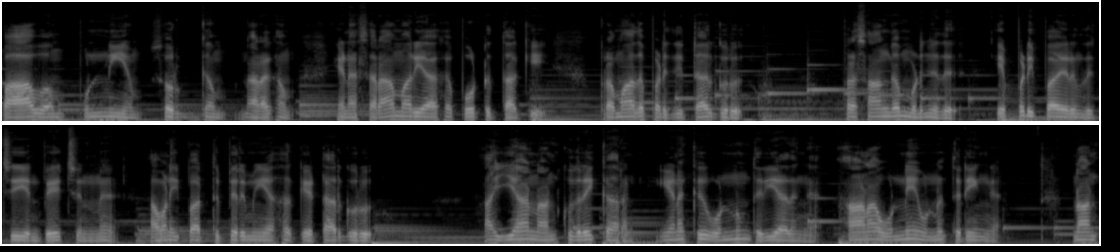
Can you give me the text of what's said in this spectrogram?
பாவம் புண்ணியம் சொர்க்கம் நரகம் என சராமாரியாக போட்டு தாக்கி பிரமாதப்படுத்திட்டார் குரு. பிரசாங்கம் முடிஞ்சது. எப்படிப்பா இருந்துச்சு என் பேச்சுன்னு அவனை பார்த்து பெருமையாக கேட்டார் குரு. ஐயா நான் குதிரைக்காரன். எனக்கு ஒன்றும் தெரியாதுங்க. ஆனால் ஒன்றே ஒன்று தெரியுங்க. நான்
